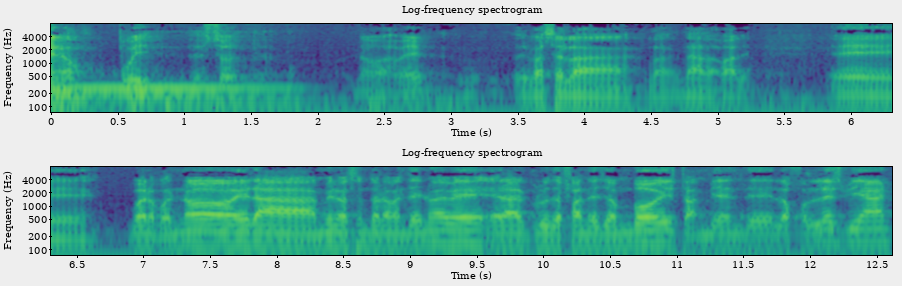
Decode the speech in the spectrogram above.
Bueno, uy, esto. No, a ver, va a ser la. nada, vale. Eh, bueno, pues no era 1999, era el club de fan de John Boy, también de Love for Lesbian.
